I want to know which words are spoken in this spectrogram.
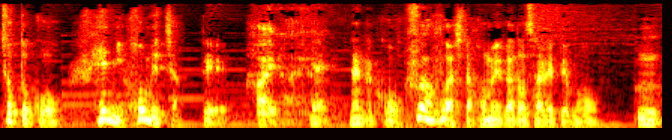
ちょっとこう、変に褒めちゃって、はいはいはい。なんかこう、ふわふわした褒め方されても、うん。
